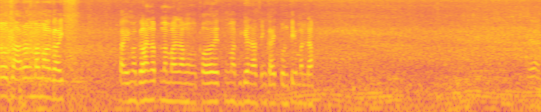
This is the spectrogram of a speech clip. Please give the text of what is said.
so sa araw naman mga guys, tayo maghanap naman ng kahit mabigyan natin kahit konti man lang. Ayan.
